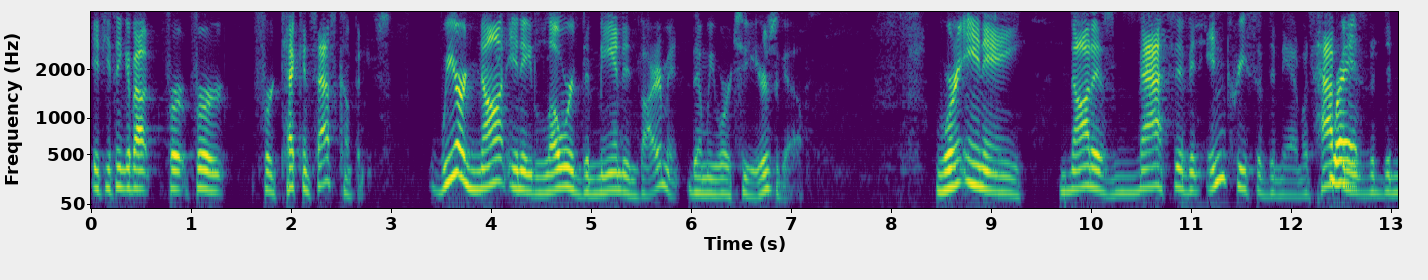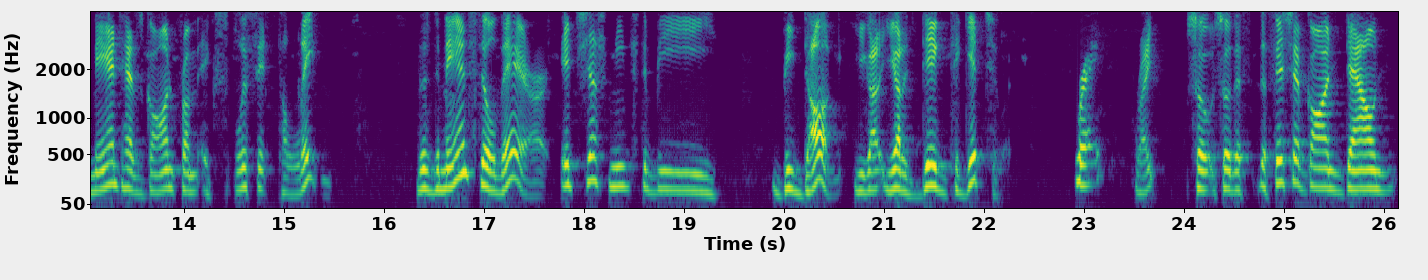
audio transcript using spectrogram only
if you think about for for for tech and saas companies we are not in a lower demand environment than we were two years ago we're in a not as massive an increase of demand what's happened Right. is the demand has gone from explicit to latent The demand's still there. It just needs to be be dug. You got you got to dig to get to it, Right. right? So so the the fish have gone down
